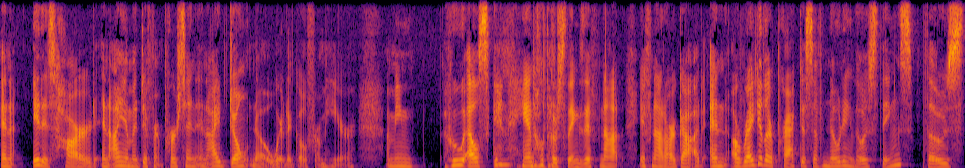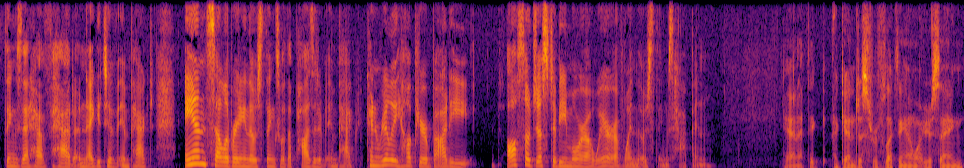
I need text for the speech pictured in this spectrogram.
and it is hard, and I am a different person, and I don't know where to go from here. I mean, who else can handle those things if not if not our God? And a regular practice of noting those things, those things that have had a negative impact and celebrating those things with a positive impact can really help your body also just to be more aware of when those things happen. Yeah, and I think again just reflecting on what you're saying,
